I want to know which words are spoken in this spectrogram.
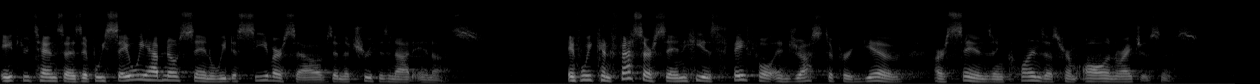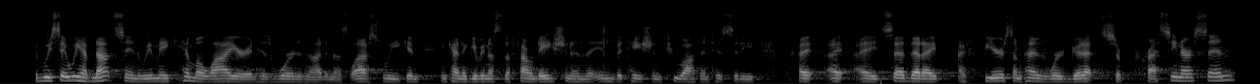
8 through 10 says, If we say we have no sin, we deceive ourselves, and the truth is not in us. If we confess our sin, he is faithful and just to forgive our sins and cleanse us from all unrighteousness. If we say we have not sinned, we make him a liar and his word is not in us. Last week, and, in kind of giving us the foundation and the invitation to authenticity, I, I, I said that I, I fear sometimes we're good at suppressing our sin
